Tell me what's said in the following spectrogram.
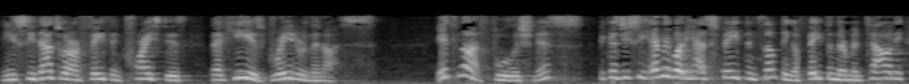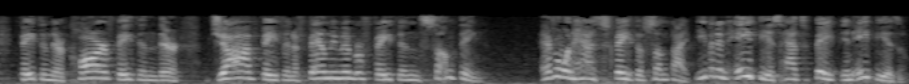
And you see, that's what our faith in Christ is, that He is greater than us. It's not foolishness. Because you see, everybody has faith in something a faith in their mentality, faith in their car, faith in their job, faith in a family member, faith in something. Everyone has faith of some type. Even an atheist has faith in atheism.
